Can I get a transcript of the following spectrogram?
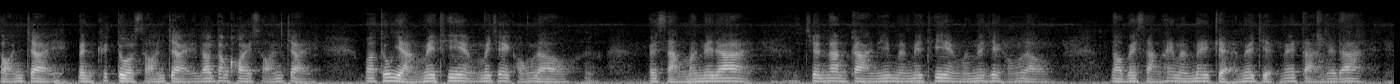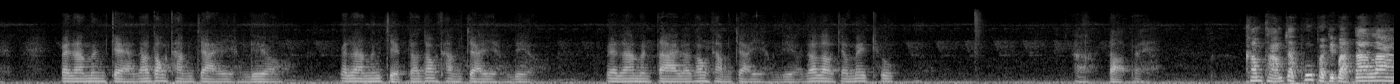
สอนใจเป็นคือตัวสอนใจ เราต้องคอยสอนใจ ว่าทุกอย่างไม่เที่ยงไม่ใช่ของเรา ไปสั่งมันไม่ได้ เช่นร่างกายนี้มันไม่เที่ยงมันไม่ใช่ของเรา เราไปสั่งให้มันไม่แก่ไม่เจ็บไม่ตายไม่ได้ เวลามันแก่เราต้องทำใจอย่างเดียว เวลามันเจ็บเราต้องทำใจอย่างเดียว เวลามันตายเราต้องทำใจอย่างเดียว แล้วเราจะไม่ทุกข์ต่อไปคำถามจากผู้ปฏิบัติด้านล่าง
